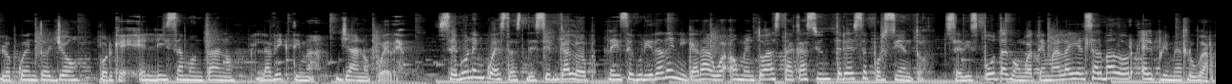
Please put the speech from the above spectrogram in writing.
Lo cuento yo, porque Elisa Montano, la víctima, ya no puede. Según encuestas de Sid Gallup, la inseguridad en Nicaragua aumentó hasta casi un 13%. Se disputa con Guatemala y El Salvador el primer lugar,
